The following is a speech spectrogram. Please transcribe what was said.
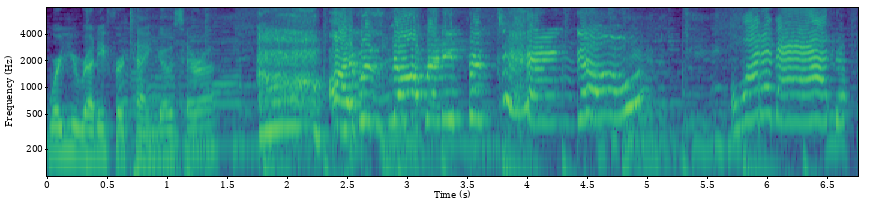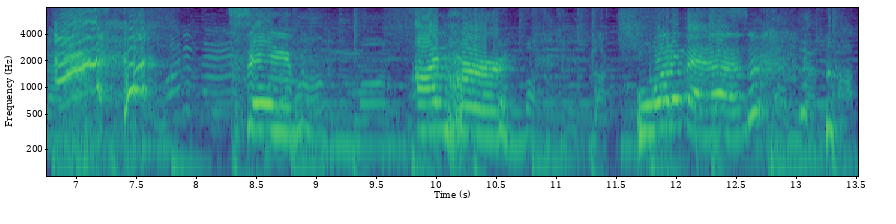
Were you ready for tango, Sara? I was not ready for tango. What a man! Same. I'm her. What a man.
